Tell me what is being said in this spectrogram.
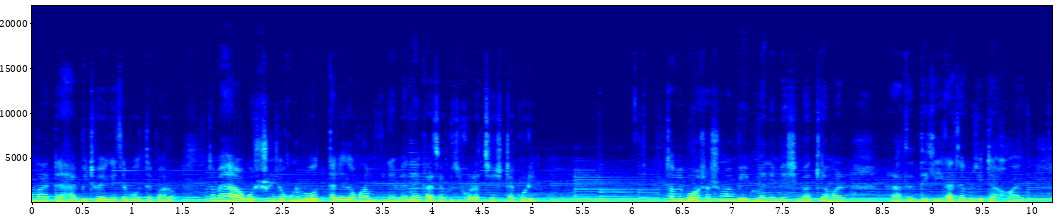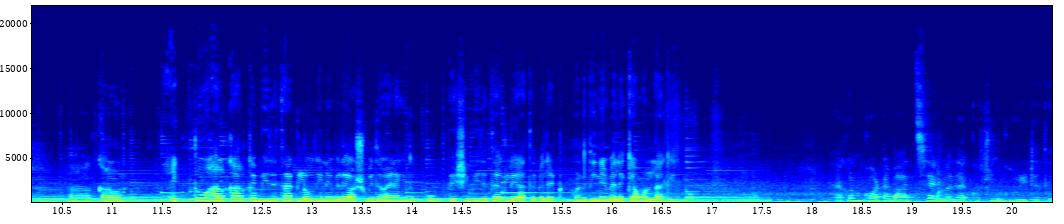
আমার একটা হ্যাবিট হয়ে গেছে বলতে পারো। তবে হ্যাঁ অবশ্যই যখন রোদ থাকে তখন আমি দিনের বেলায় কাচাকুচি করার চেষ্টা করি। তবে বর্ষার সময় মানে বেশিরভাগই আমার রাতের দিকেই কাচাকুচিটা হয়। কারণ একটু হালকা হালকা ভিজে থাকলেও দিনের বেলায় অসুবিধা হয় না, কিন্তু খুব বেশি ভিজে থাকলে রাতের বেলা একটু- মানে দিনের বেলায় কেমন লাগে? এখন কটা বাজছে? একবার দেখো শুধু ঘড়িটাতে।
